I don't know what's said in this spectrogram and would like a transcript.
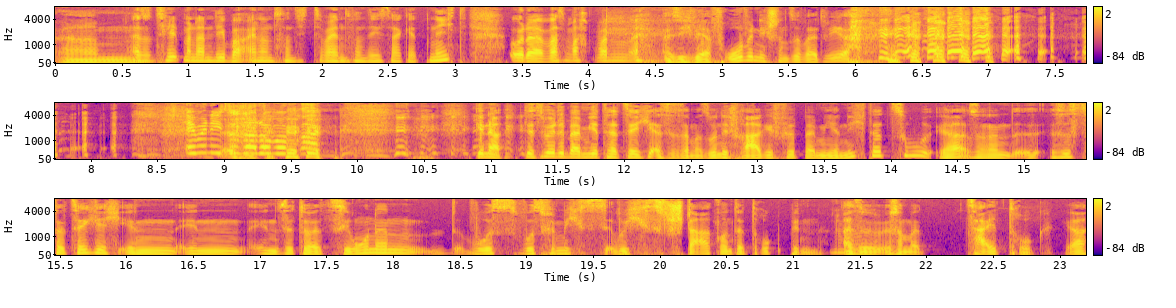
Ähm, Also zählt man dann lieber 21, 22, ich sag jetzt nichts? Oder was macht man? also ich wäre froh, wenn ich schon so weit wäre. Stell mir nicht so dumme Fragen. genau, das würde bei mir tatsächlich, also sagen wir, so eine Frage führt bei mir nicht dazu, ja, sondern es ist tatsächlich in, in, in Situationen, wo es, wo es für mich, wo ich stark unter Druck bin. Also, sagen wir, Zeitdruck, ja,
